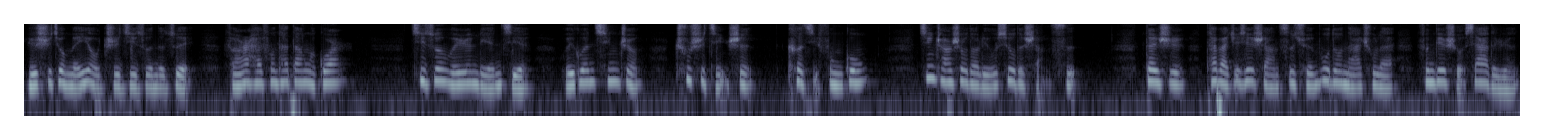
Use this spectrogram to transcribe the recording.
于是就没有治季尊的罪，反而还封他当了官儿。季尊为人廉洁，为官清正，处事谨慎，克己奉公，经常受到刘秀的赏赐。但是他把这些赏赐全部都拿出来分给手下的人。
